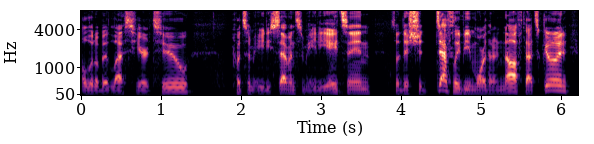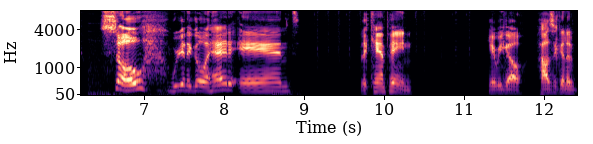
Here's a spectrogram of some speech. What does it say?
a little bit less here too. Put some 87, some 88s in. So this should definitely be more than enough. That's good. So we're going to go ahead and the campaign. Here we go. How's it going to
